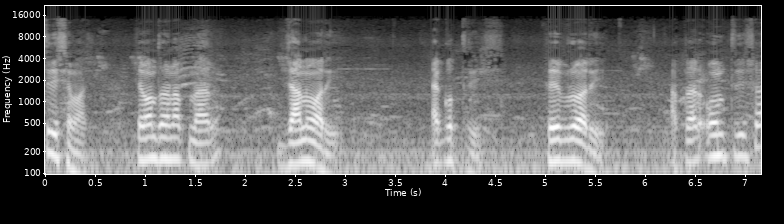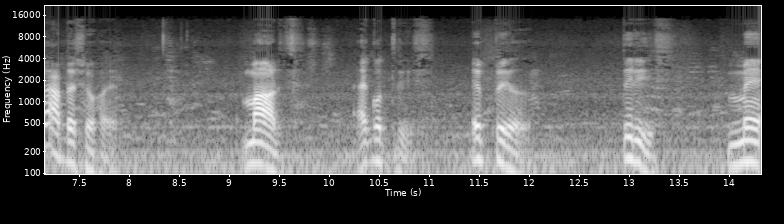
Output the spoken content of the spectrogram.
তিরিশে মাস। যেমন ধরেন আপনার জানুয়ারি একত্রিশ, ফেব্রুয়ারি আপনার উনত্রিশ হয়, আঠাশে হয়। মার্চ একত্রিশ, এপ্রিল তিরিশ, মে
